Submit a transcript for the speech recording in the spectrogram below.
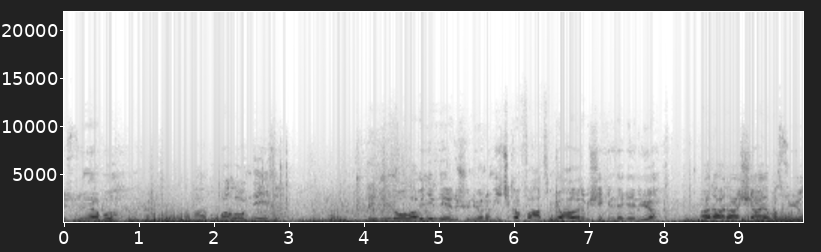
Üstüne bu ha, bu balon değil. Değil. Biri de olabilir diye düşünüyorum. Hiç kafa atmıyor, ağır bir şekilde geliyor. Ara ara aşağıya basıyor.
